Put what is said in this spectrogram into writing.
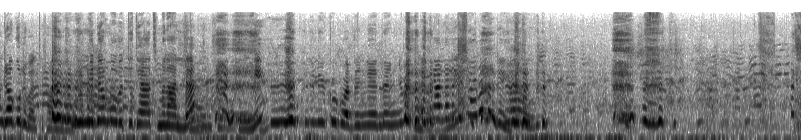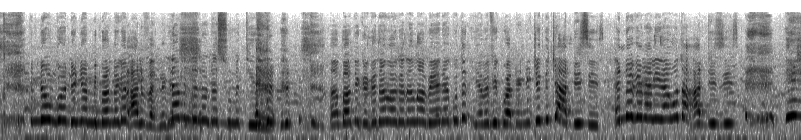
እንደ ጉድ እበልጥሻለሁ። ሚሚ ደግሞ ብትተያት ምን አለ? ወይኔ እኔ እኮ ጓደኛ የለኝም። እኛ አለንልሽ አይደል እንዴ? እንደውም ጓደኛ የሚባል ነገር አልፈልግም። ለምንድን ነው እንደሱ የምትዩ? አባቴ ከከተማ ከተማ በሄደ ቁጥር የበፊት ጓደኞችን ትቼ አዲስ ሲይዝ እንደገና ሌላ ቦታ አዲስ ሲይዝ ይሽ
